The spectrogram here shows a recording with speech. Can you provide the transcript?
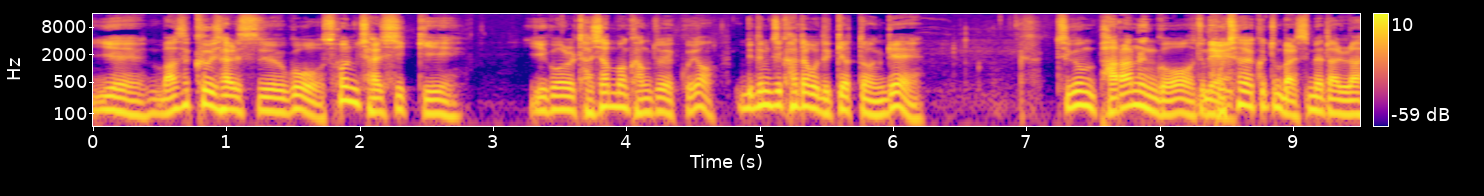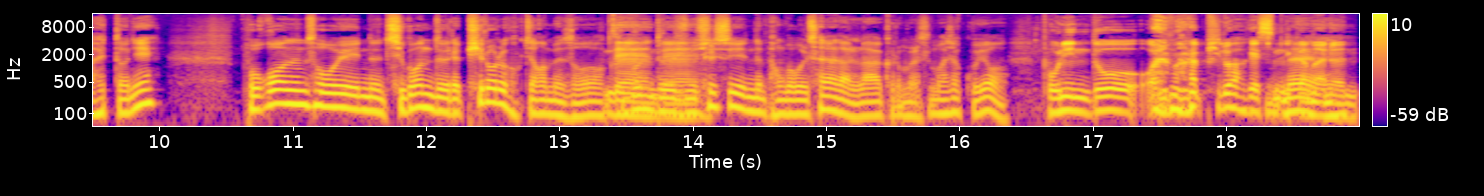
예. 마스크 잘 쓰고 손 잘 씻기 이걸 다시 한번 강조했고요. 믿음직하다고 느꼈던 게 지금 바라는 거좀 네. 고쳐야 할 것 좀 말씀해 달라 했더니 보건소에 있는 직원들의 피로를 걱정하면서 네, 그분들 네, 네. 좀쉴 수 있는 방법을 찾아달라 그런 말씀하셨고요. 본인도 얼마나 필요하겠습니까마는. 네.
